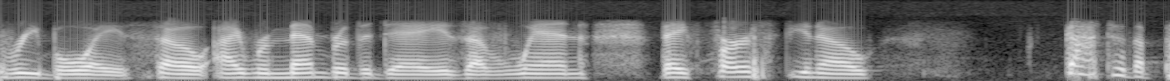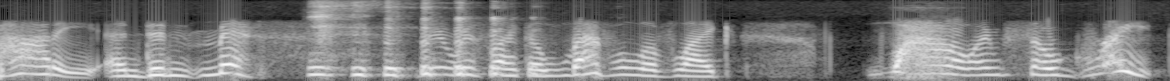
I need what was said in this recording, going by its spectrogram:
3 boys so I remember the days of when they first you know got to the potty and didn't miss. there was like a level of like, wow, I'm so great.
